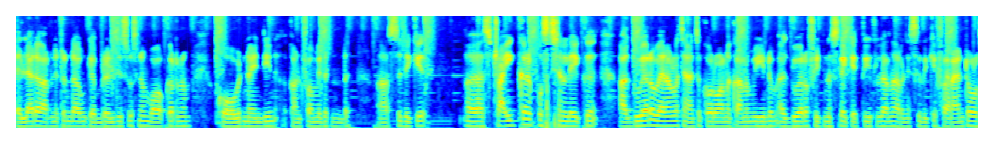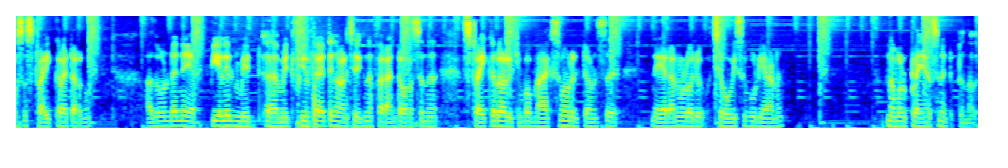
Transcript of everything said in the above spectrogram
എല്ലാവരും അറിഞ്ഞിട്ടുണ്ടാവും ഗബ്രിയൽ ജിസൂസിനും വോക്കറിനും കോവിഡ് നയന്റീൻ കൺഫേം ചെയ്തിട്ടുണ്ട്. ആ സ്ഥിതിക്ക് സ്ട്രൈക്കർ പൊസിഷനിലേക്ക് അഗ്വേറോ വരാനുള്ള ചാൻസ് കുറവാണ്. കാരണം വീണ്ടും അഗ്വേറോ ഫിറ്റ്നസ്സിലേക്ക് എത്തിയിട്ടില്ല എന്ന് അറിഞ്ഞ സ്ഥിതിക്ക് ഫെറാൻ ടോറസ് സ്ട്രൈക്കറായിട്ട് ഇറങ്ങും. അതുകൊണ്ട് തന്നെ എഫ് പി എല്ലിൽ മിഡ് മിഡ്ഫീൽഡറായിട്ട് കാണിച്ചിരിക്കുന്ന ഫെറാൻ എന്ന് സ്ട്രൈക്കർ കളിക്കുമ്പോൾ മാക്സിമം റിട്ടേൺസ് നേടാനുള്ളൊരു ചോയ്സ് കൂടിയാണ് നമ്മൾ പ്ലെയേഴ്സിന് കിട്ടുന്നത്.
